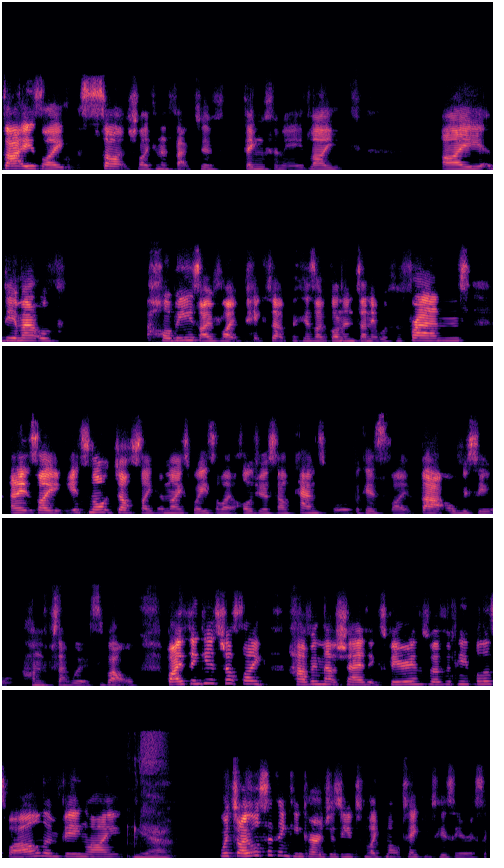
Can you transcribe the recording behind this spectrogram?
that is like such like an effective thing for me. Like I the amount of hobbies I've like picked up because I've gone and done it with a friend. And it's like it's not just like a nice way to like hold yourself accountable because like that obviously 100% works as well. But I think it's just like having that shared experience with other people as well and being like yeah. Which I also think encourages you to like not take it too seriously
